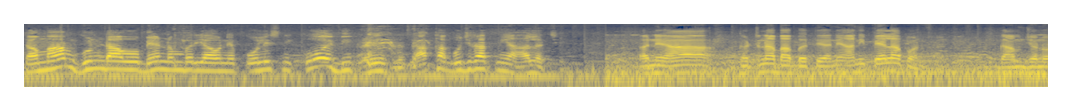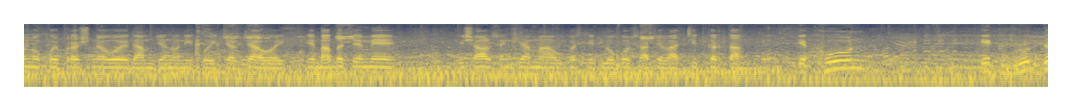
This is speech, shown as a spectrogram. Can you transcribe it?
તમામ ગુંડાઓ બે નંબરિયાઓને પોલીસની કોઈ બીક નથી. આખા ગુજરાતની આ હાલત છે. અને આ ઘટના બાબતે અને આની પહેલા પણ ગામજનોનો કોઈ પ્રશ્ન હોય, ગામજનોની કોઈ ચર્ચા હોય, એ બાબતે મેં વિશાળ સંખ્યામાં ઉપસ્થિત લોકો સાથે વાતચીત કરતા કે ખૂન એક વૃદ્ધ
